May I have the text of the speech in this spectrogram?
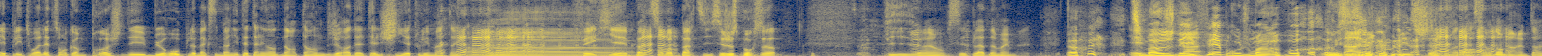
Et puis les toilettes sont comme proches des bureaux. Puis là, Maxime Bernier était allé en- d'entendre Gérard Deltel chier tous les matins. Ah. Fait qu'il est parti, son propre parti. C'est juste pour ça. Puis, euh, non, c'est plate de même. Ah ouais, tu Et- manges des dans- fibres ou je m'en vais? Oui, Dans c'est les coulisses. Non, mais en même temps,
